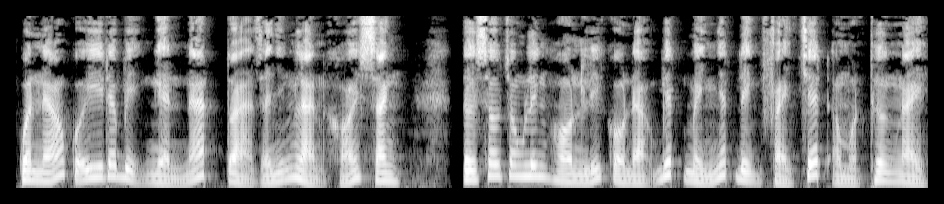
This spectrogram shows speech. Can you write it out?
quần áo của y đã bị nghiền nát tỏa ra những làn khói xanh. Từ sâu trong linh hồn, lý cầu đạo biết mình nhất định phải chết ở một thương này.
